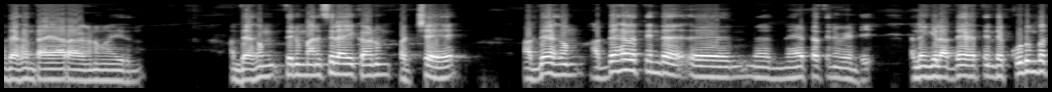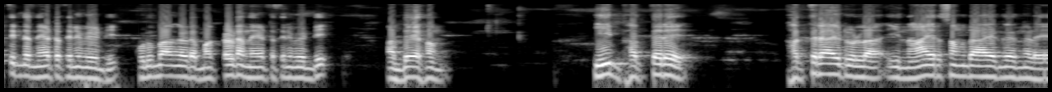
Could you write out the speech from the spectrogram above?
അദ്ദേഹം തയ്യാറാകണമായിരുന്നു. അദ്ദേഹത്തിന് മനസ്സിലായി കാണും. പക്ഷേ അദ്ദേഹം അദ്ദേഹത്തിന്റെ നേട്ടത്തിന് വേണ്ടി അല്ലെങ്കിൽ അദ്ദേഹത്തിന്റെ കുടുംബത്തിന്റെ നേട്ടത്തിന് വേണ്ടി കുടുംബാംഗങ്ങളുടെ മക്കളുടെ നേട്ടത്തിന് വേണ്ടി അദ്ദേഹം ഈ ഭക്തരെ ഭക്തരായിട്ടുള്ള ഈ നായർ സമുദായാംഗങ്ങളെ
